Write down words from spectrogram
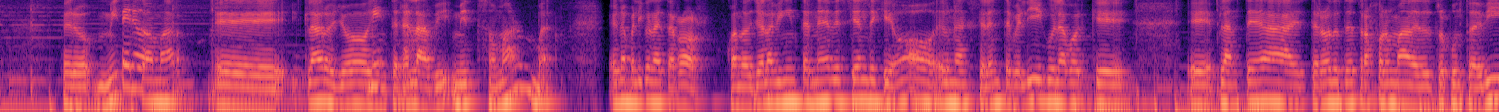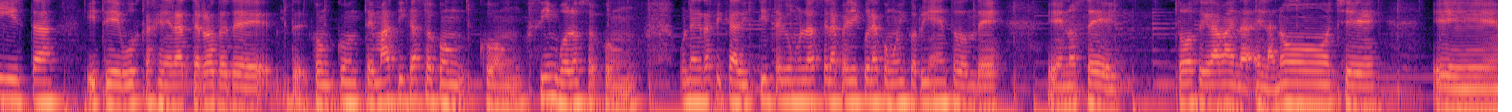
Pero Midsommar, eh, claro, yo en internet la vi. Midsommar, bueno, es una película de terror. Cuando yo la vi en internet decían de que, oh, es una excelente película porque eh, plantea el terror desde otra forma, desde otro punto de vista y te busca generar terror desde, de- con, con temáticas o con, con símbolos o con una gráfica distinta como lo hace la película común y corriente donde, eh, no sé, todo se graba en la, noche. eh,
